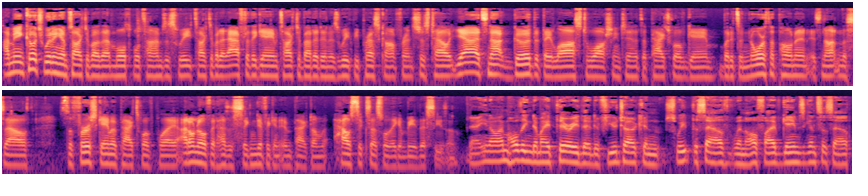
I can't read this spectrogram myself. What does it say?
I mean, Coach Whittingham talked about that multiple times this week. Talked about it after the game. Talked about it in his weekly press conference. Just how, yeah, it's not good that they lost to Washington. It's a Pac-12 game, but it's a North opponent. It's not in the South. It's the first game of Pac-12 play. I don't know if it has a significant impact on how successful they can be this season. Yeah, you know, I'm holding to my theory that if Utah can sweep the South, win all five games against the South,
